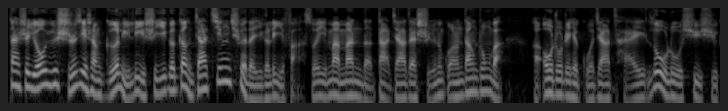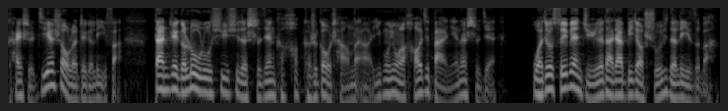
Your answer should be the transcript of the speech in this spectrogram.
但是由于实际上格里历是一个更加精确的一个历法，所以慢慢的大家在使用的过程当中吧，欧洲这些国家才陆陆续续开始接受了这个历法。但这个陆陆续续的时间可好，可是够长的啊！一共用了好几百年的时间。我就随便举一个大家比较熟悉的例子吧，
